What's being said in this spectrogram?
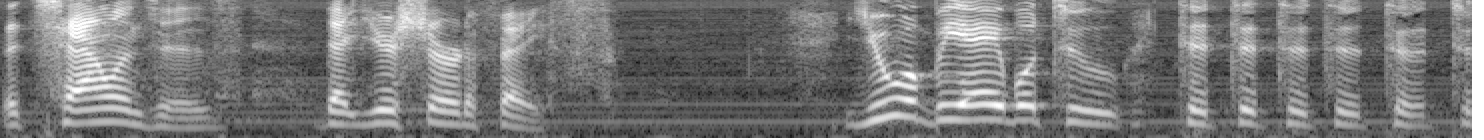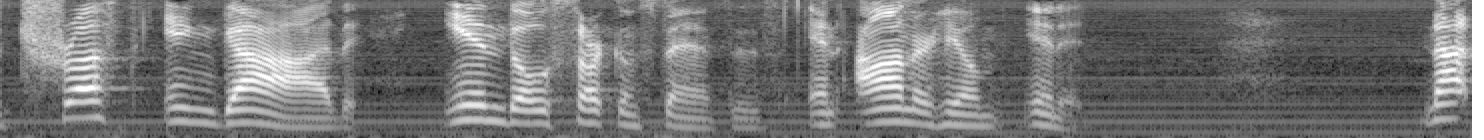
the challenges that you're sure to face. You will be able to to, to, to, to, to, to trust in God in those circumstances and honor Him in it. Not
